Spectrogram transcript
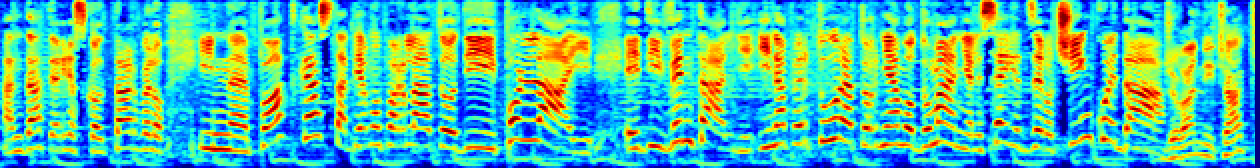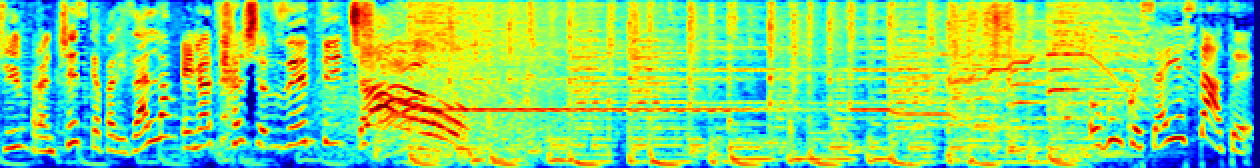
andate a riascoltarvelo in podcast. Abbiamo parlato di pollai e di ventagli in apertura, torniamo domani alle 6.05 da... Giovanni Ciacci? Francesca Parisella. E Natascia Zenti, ciao! Ovunque sei estate.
